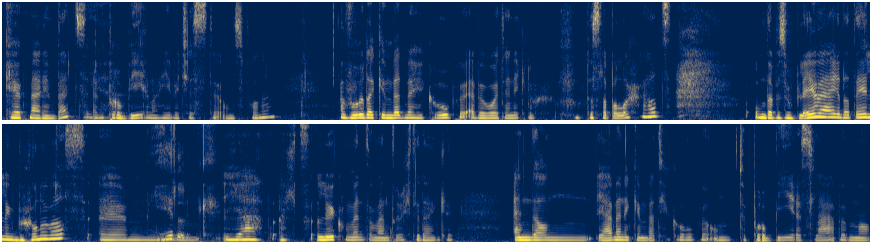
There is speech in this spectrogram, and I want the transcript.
kruip maar in bed ja. en probeer nog eventjes te ontspannen. Voordat ik in bed ben gekropen, hebben Wout en ik nog de slappe lach gehad. Omdat we zo blij waren dat het eindelijk begonnen was. Um, Heerlijk. Ja, echt een leuk moment om aan terug te denken. En dan ja, ben ik in bed gekropen om te proberen slapen. Maar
